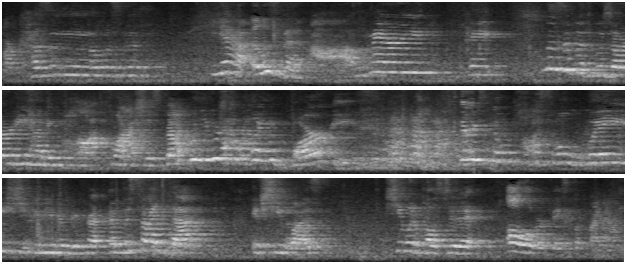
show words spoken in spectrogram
our cousin Elizabeth? Yeah, Elizabeth. Ah, Mary. Kate. Elizabeth was already having hot flashes back when you were still playing with Barbies. there is no possible way she could even be correct. And besides that, if she was, she would have posted it all over Facebook by now.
